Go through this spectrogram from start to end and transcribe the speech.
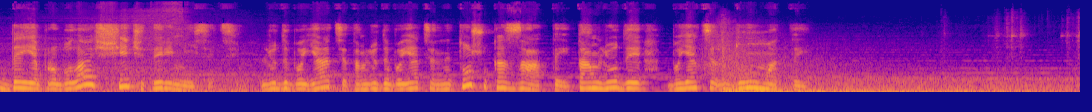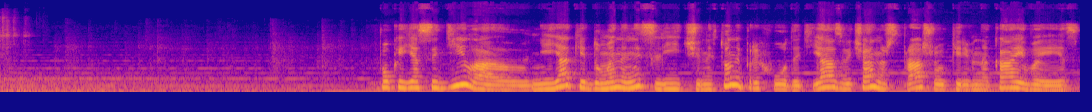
де я пробула ще 4 місяці. Люди бояться, там люди бояться не то, що казати, там люди бояться думати. Поки я сиділа, ніякі до мене не слідчі, ніхто не приходить. Я, звичайно ж, спрашую керівника ІВС.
